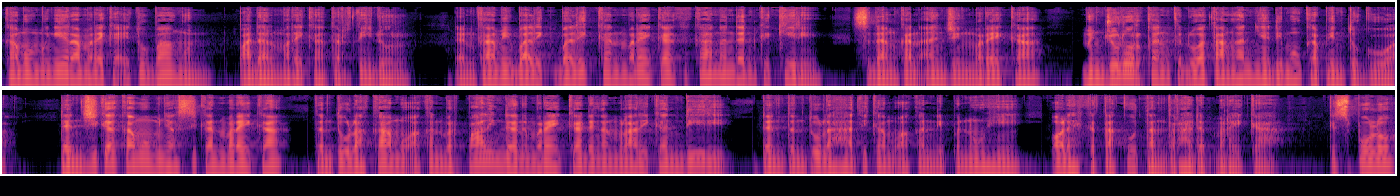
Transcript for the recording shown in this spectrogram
"Kamu mengira mereka itu bangun padahal mereka tertidur dan kami balik-balikkan mereka ke kanan dan ke kiri sedangkan anjing mereka menjulurkan kedua tangannya di muka pintu gua. Dan jika kamu menyaksikan mereka, tentulah kamu akan berpaling dari mereka dengan melarikan diri dan tentulah hati kamu akan dipenuhi oleh ketakutan terhadap mereka. Kesepuluh,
